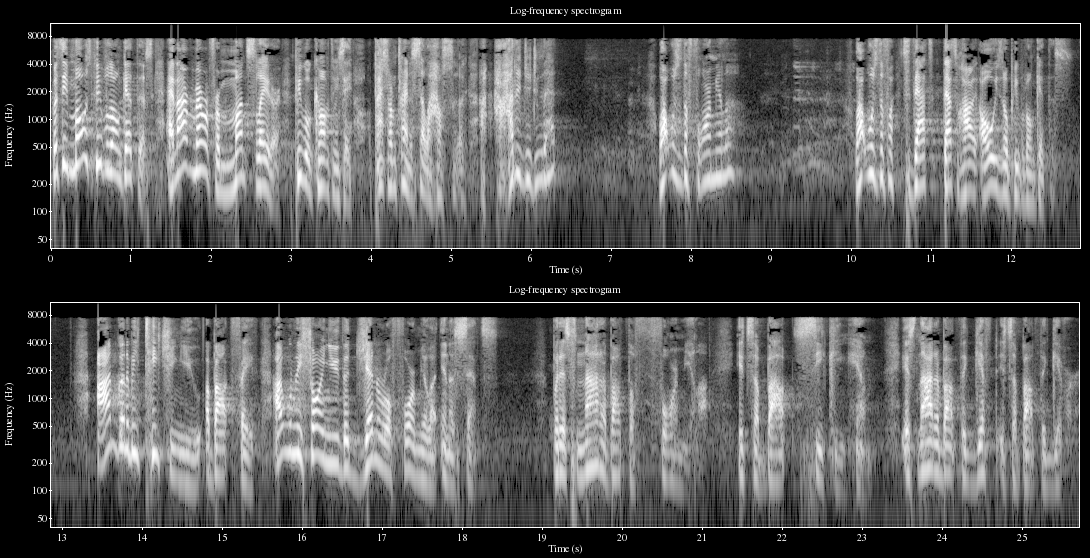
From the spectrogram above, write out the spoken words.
But see, most people don't get this. And I remember for months later, people would come up to me and say, oh, Pastor, I'm trying to sell a house. Uh, how did you do that? What was the formula? What was the, for- see, that's, that's how I always know people don't get this. I'm going to be teaching you about faith. I'm going to be showing you the general formula in a sense. But it's not about the formula. It's about seeking Him. It's not about the gift. It's about the giver.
